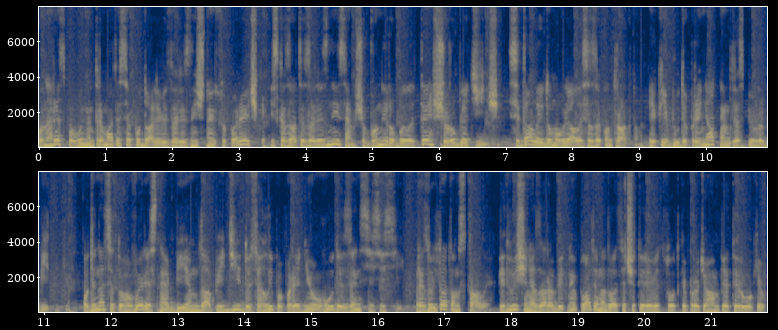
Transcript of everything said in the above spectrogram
Конгрес повинен триматися подалі від залізничної суперечки і сказати залізницям, щоб вони робили те, що роблять інші. Сідали і домовлялися за контрактом, який буде прийнятним для співробітників. 11 вересня BMWPD досягли попередньої угоди з NCCC. Результатом стали підвищення заробітної плати на 24% протягом 5 років,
